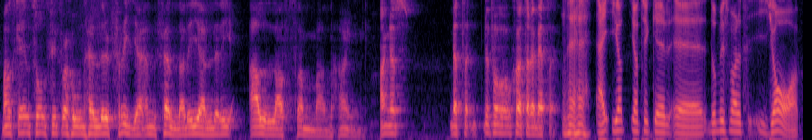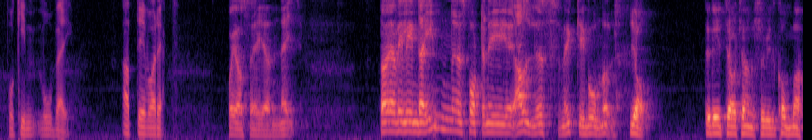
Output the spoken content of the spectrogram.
Man ska i en sån situation hellre fria än fälla. Det gäller i alla sammanhang. Magnus, bättre, du får sköta det bättre. Nej, jag, jag tycker eh, då blir svaret ja på Kim Moberg. Att det var rätt. Och jag säger nej. Börjar vi linda in eh, sporten i alldeles för mycket i bomull? Ja, det är dit jag kanske vill komma.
